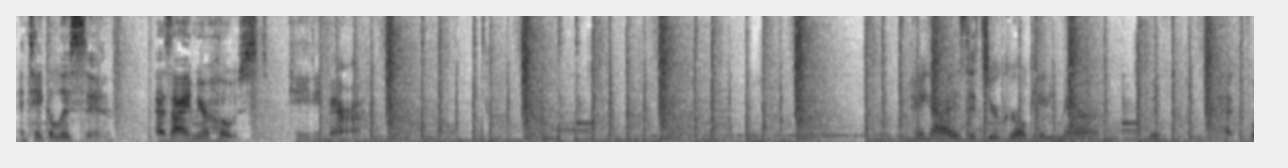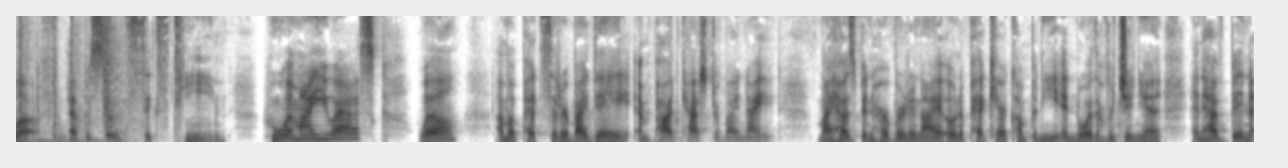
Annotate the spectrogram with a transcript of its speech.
and take a listen as I am your host, Katie Mara. Hey guys, it's your girl Katie Mara with Pet Fluff, episode 16. Who am I, you ask? Well, I'm a pet sitter by day and podcaster by night. My husband Herbert and I own a pet care company in Northern Virginia and have been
